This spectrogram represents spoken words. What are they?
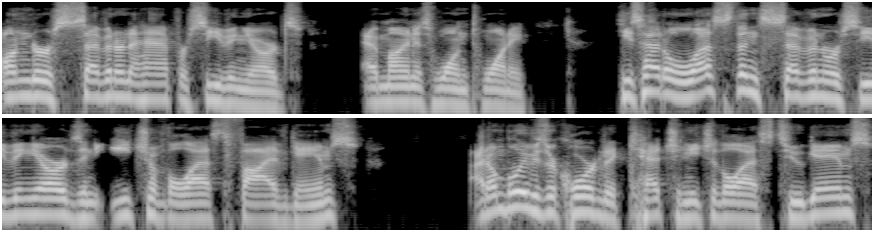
under seven and a half receiving yards at minus 120. He's had less than seven receiving yards in each of the last five games. I don't believe he's recorded a catch in each of the last two games.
